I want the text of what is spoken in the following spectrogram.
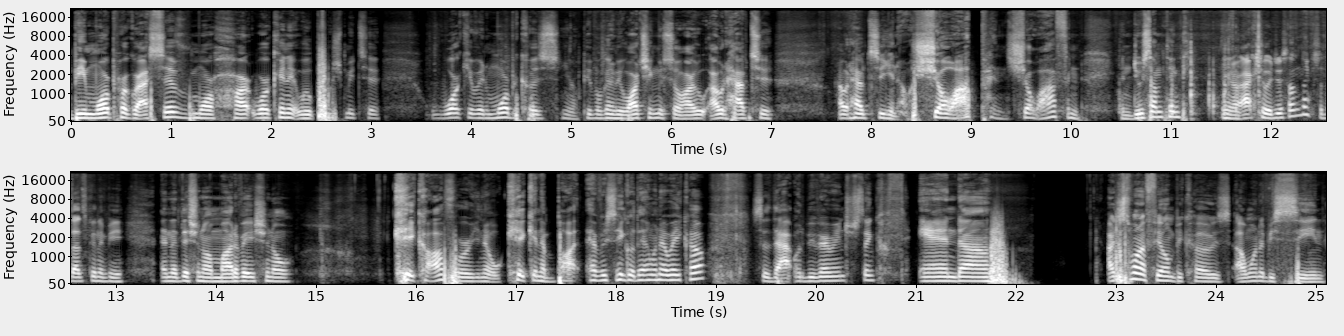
be more progressive, more hardworking. It will push me to work even more because you know people are gonna be watching me. So I, I would have to, I would have to you know show up and show off and and do something, you know, actually do something. So that's gonna be an additional motivational kick off or you know kick in a butt every single day when I wake up. So that would be very interesting, and uh, I just want to film because I want to be seen.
